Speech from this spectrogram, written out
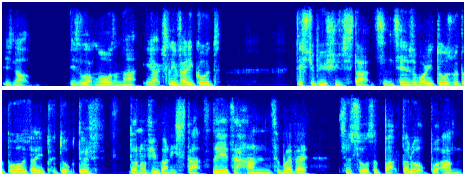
He's not. He's a lot more than that. He actually very good distribution stats in terms of what he does with the ball. He's very productive. Don't know if you've got any stats there to hand to whether to sort of back that up, but um,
